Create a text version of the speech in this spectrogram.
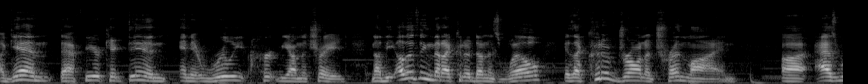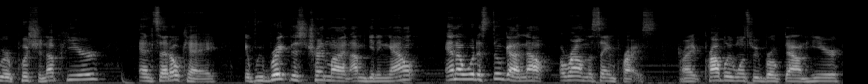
again, that fear kicked in and it really hurt me on the trade. Now, the other thing that I could have done as well is I could have drawn a trend line uh, as we were pushing up here and said, okay, if we break this trend line, I'm getting out. And I would have still gotten out around the same price, right? Probably once we broke down here,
